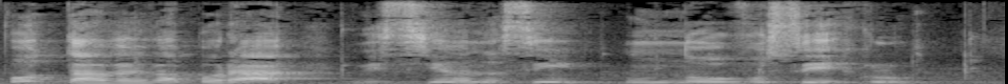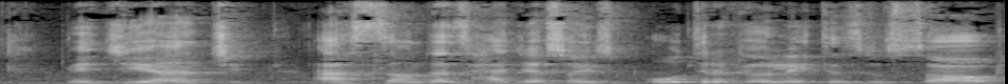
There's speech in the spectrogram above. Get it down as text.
voltavam a evaporar, iniciando assim um novo círculo mediante a ação das radiações ultravioletas do Sol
